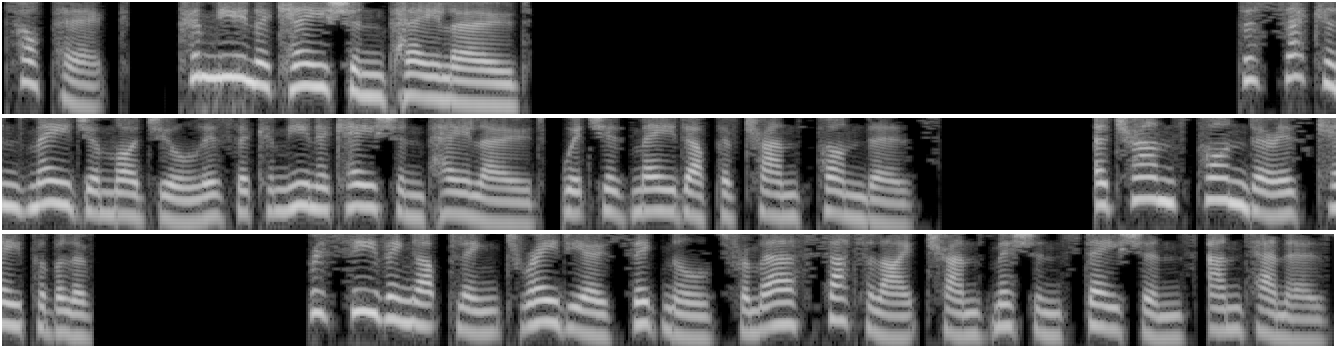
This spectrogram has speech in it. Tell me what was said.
Topic: Communication payload The second major module is the communication payload, which is made up of transponders. A transponder is capable of receiving uplinked radio signals from Earth satellite transmission stations antennas,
